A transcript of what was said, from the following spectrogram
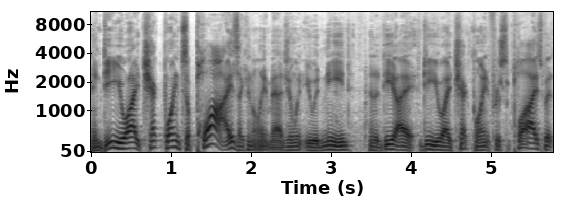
and DUI checkpoint supplies. I can only imagine what you would need at a DUI checkpoint for supplies, but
